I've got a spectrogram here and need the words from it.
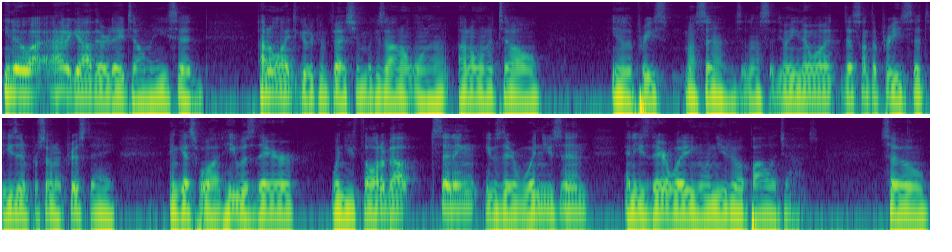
you know, I, I had a guy the other day tell me he said, "I don't like to go to confession because I don't want to. I don't want to tell." You know the priest my sins, and I said, well, you know what? That's not the priest. That he's in persona Christi, and guess what? He was there when you thought about sinning. He was there when you sin, and He's there waiting on you to apologize. So,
